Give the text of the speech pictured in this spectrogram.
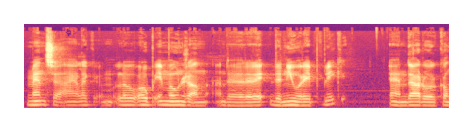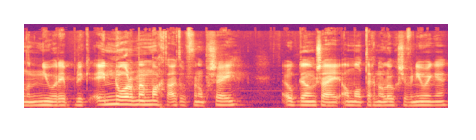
mensen eigenlijk, een hoop inwoners aan de, de nieuwe republiek. En daardoor kan de nieuwe republiek enorme macht uitoefenen op zee. Ook dankzij allemaal technologische vernieuwingen.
